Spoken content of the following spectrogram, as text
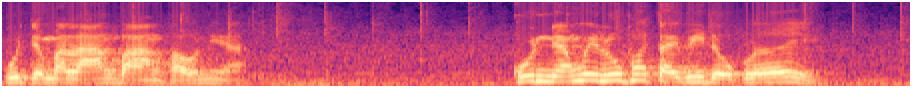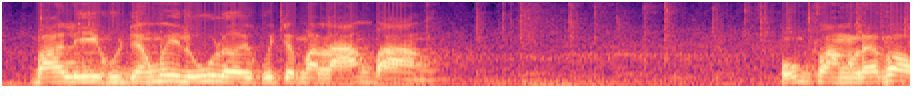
คุณจะมาล้างบางเขาเนี่ย คุณยังไม่รู้พระไตรปิฎกเลย บาลีคุณยังไม่รู้เลย คุณจะมาล้างบาง ผมฟังแล้วก็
